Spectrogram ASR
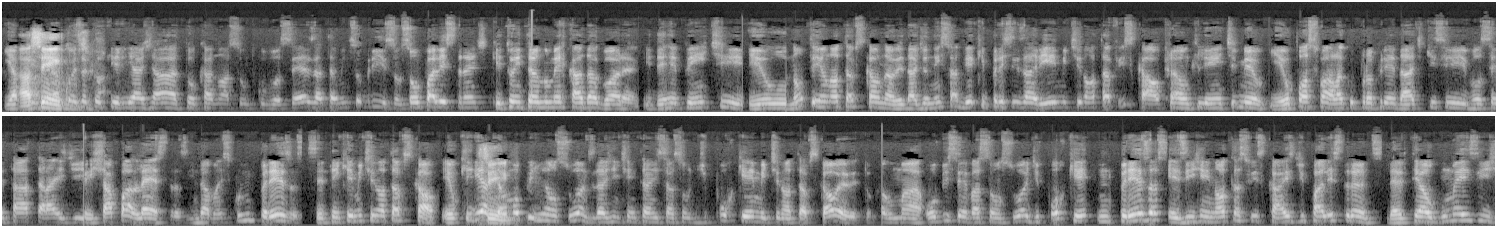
E a Ah, primeira sim. coisa que eu queria já tocar no assunto com você é exatamente sobre isso. Eu sou um palestrante que estou entrando no mercado agora e de repente eu não tenho nota fiscal. Na verdade, eu nem sabia que precisaria emitir nota fiscal para um cliente meu. E eu posso falar com propriedade que se você está atrás de fechar palestras, ainda mais com empresas, você tem que emitir nota fiscal. Eu queria Sim. ter uma opinião sua antes da gente entrar nesse assunto de por que emitir nota fiscal, Everton. Uma observação sua de por que empresas exigem notas fiscais de palestrantes. Deve ter alguma exigência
